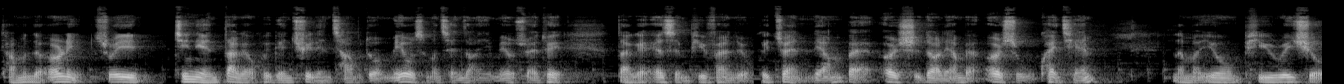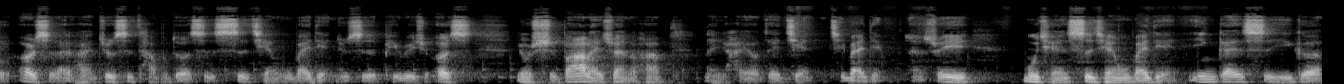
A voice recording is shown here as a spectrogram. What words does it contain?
他们的 earning，所以今年大概会跟去年差不多，没有什么成长，也没有衰退，大概 S&P 500会赚两百二十到两百二十五块钱。那么用 P ratio 二十来看，就是差不多是四千五百点，就是 P ratio 二十。用十八来算的话，那还要再减几百点。所以目前四千五百点应该是一个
